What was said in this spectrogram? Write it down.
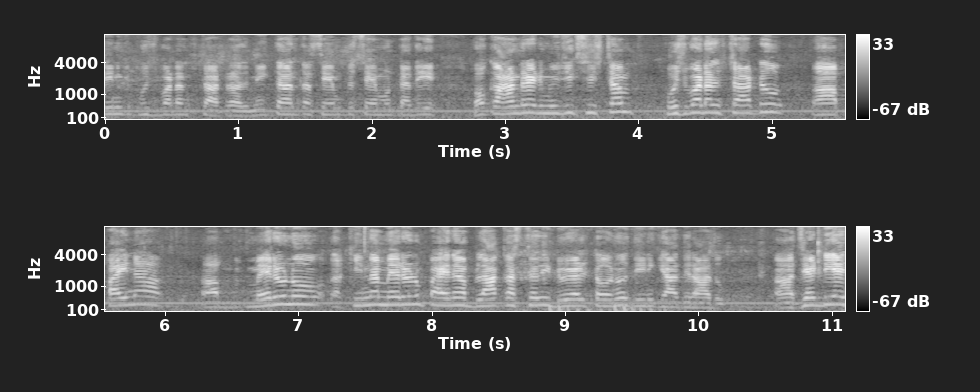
దీనికి పుష్ బటన్ స్టార్ట్ రాదు. మిగతా అంతా సేమ్ టు సేమ్ ఉంటుంది. ఒక android music system push button start పైన మెరూను కింద మెరూన్ పైన బ్లాక్ వస్తుంది డ్యూయల్ టోను దీనికి అది రాదు. ZDI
